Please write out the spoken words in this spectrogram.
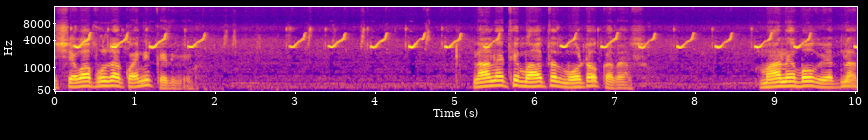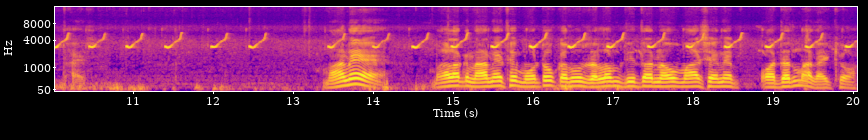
સેવા પૂજા કોઈની કરવી નાનેથી માવતર મોટો કરે છે. માને બહુ વેદના થાય છે. માને બાળક નાનેથી મોટું કરવું જન્મ દીધો નવ માસ એને ઓધરમાં રાખ્યો.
